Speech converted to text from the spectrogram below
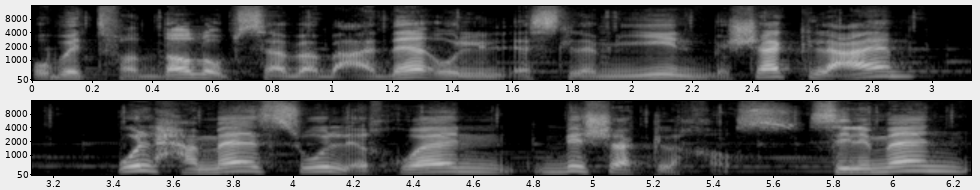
وبتفضله بسبب عدائه للإسلاميين بشكل عام والحماس والإخوان بشكل خاص. سليمان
